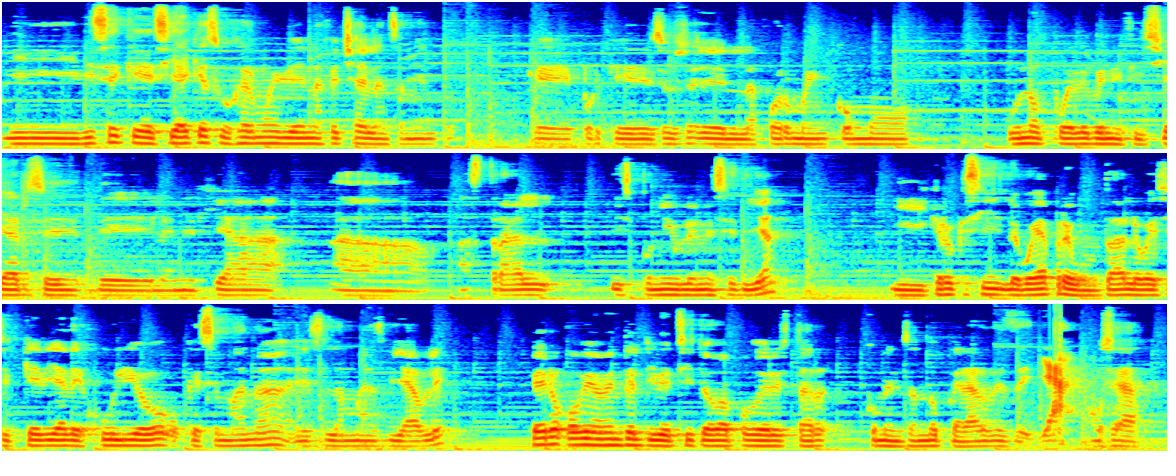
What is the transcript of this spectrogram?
y dice que sí hay que escoger muy bien la fecha de lanzamiento, que, porque eso es eh, la forma en cómo uno puede beneficiarse de la energía ah, astral disponible en ese día. Y creo que sí, le voy a preguntar, le voy a decir qué día de julio o qué semana es la más viable. Pero obviamente el Tibetcito va a poder estar comenzando a operar desde ya. O sea,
